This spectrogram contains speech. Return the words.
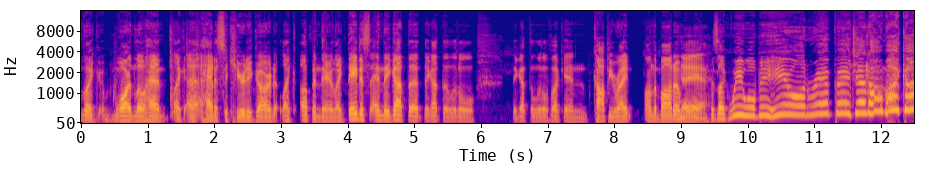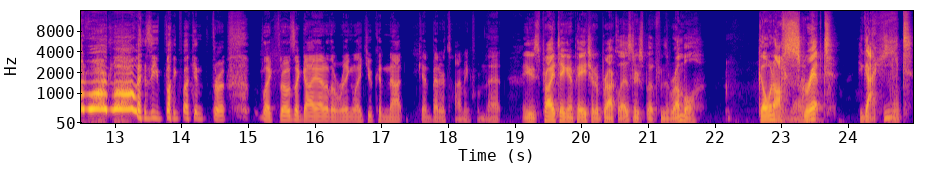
like Wardlow had like uh, had a security guard like up in there, like they just and they got the they got the little, they got the little fucking copyright on the bottom. yeah, yeah. It's like we will be here on Rampage, and oh my God, Wardlow! As he like fucking throw, like throws a guy out of the ring, like you could not get better timing from that. He was probably taking a page out of Brock Lesnar's book from the Rumble, going off yeah. script. He got heat.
